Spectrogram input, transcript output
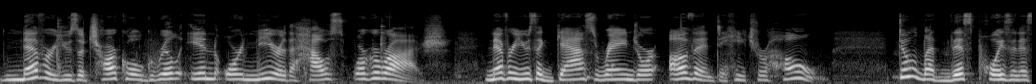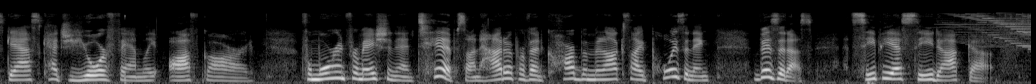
Never use a charcoal grill in or near the house or garage. Never use a gas range or oven to heat your home. Don't let this poisonous gas catch your family off guard. For more information and tips on how to prevent carbon monoxide poisoning, visit us at cpsc.gov.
